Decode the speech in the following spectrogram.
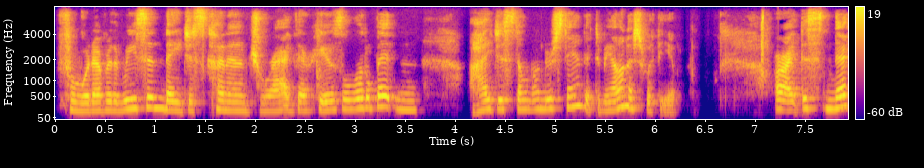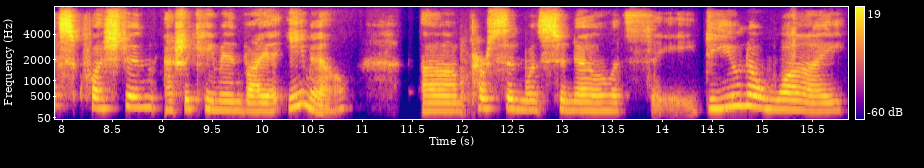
for whatever the reason, they just kind of drag their heels a little bit. And I just don't understand it, to be honest with you. All right, this next question actually came in via email. Um, person wants to know, let's see, do you know why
